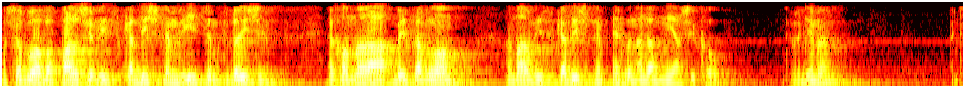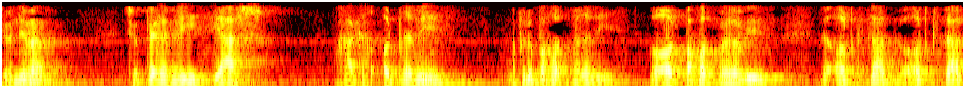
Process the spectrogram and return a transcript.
השבוע בפרשה, והסקדישתם ואיסתם קדושים, איך אומר בית אברום? אמר, והסקדישתם, איך בן אדם נהיה שיכור? אתם יודעים איך? אתם יודעים איך? שותה רביעיס יש, אחר כך עוד רביעיס, אפילו פחות מרביעיס, ועוד פחות מרביעיס, ועוד קצת, ועוד קצת,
